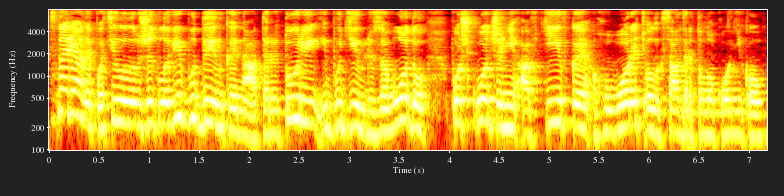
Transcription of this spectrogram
Снаряди поцілили в житлові будинки на території і будівлю заводу, пошкоджені автівки, говорить Олександр Толоконіков.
